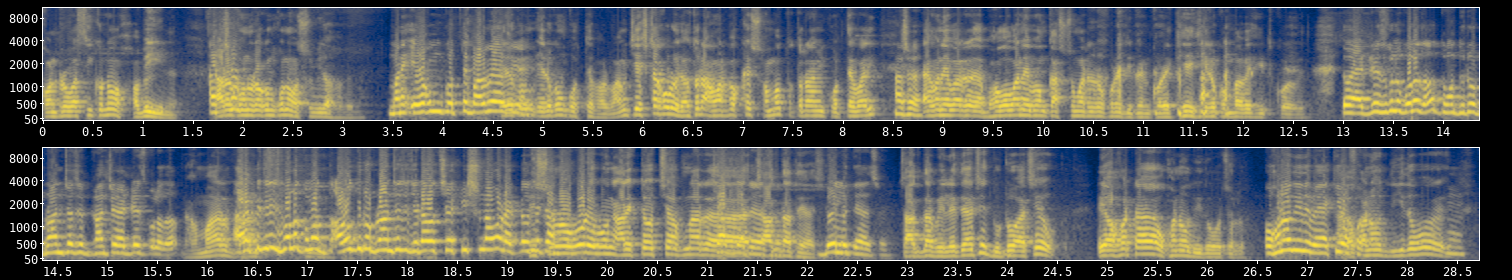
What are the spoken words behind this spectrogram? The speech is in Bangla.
কন্ট্রোভার্সি কোনো হবেই না। কারোর আচ্ছা। কোনো রকম কোনো অসুবিধা হবে না। মানে এরকম করতে পারবে এরকম এরকম করতে পারব। আমি চেষ্টা করব যতটা আমার পক্ষে সম্ভব ততটা আমি করতে পারি। আচ্ছা। এখন এবার ভগবান এবং কাস্টমারের উপরে ডিপেন্ড করে কে কীরকম ভাবে হিট করবে। তো অ্যাড্রেসগুলো বলে দাও তোমার দুটো ব্রাঞ্চ আছে ব্রাঞ্চের অ্যাড্রেস বলে দাও। আমার আরেকটা জিনিস বলো তোমার আরও দুটো ব্রাঞ্চ আছে যেটা হচ্ছে কৃষ্ণনগর একটা হচ্ছে কৃষ্ণনগর এবং আরেকটা হচ্ছে আপনার চাকদাতে আছে। চাকদাতে আছে। বেলেতে আছে। চাকদা বেলেতে আছে দুটো আছে। এই অফারটা ওখানেও দিয়ে দেবো চলো। ওখানেও দিয়ে দেবে একই অফার ওখানেও দিয়ে দেবো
